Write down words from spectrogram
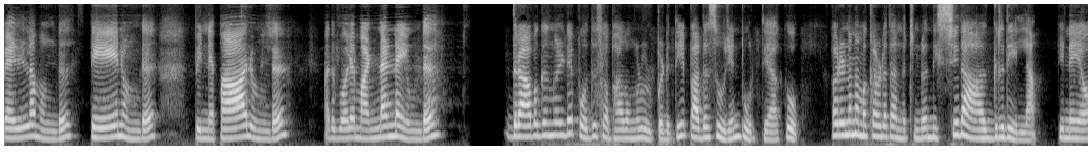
വെള്ളമുണ്ട് തേനുണ്ട് പിന്നെ പാലുണ്ട് അതുപോലെ മണ്ണെണ്ണയുണ്ട്. ദ്രാവകങ്ങളുടെ പൊതു സ്വഭാവങ്ങൾ ഉൾപ്പെടുത്തി പദസൂര്യൻ പൂർത്തിയാക്കൂ. ഒരെണ്ണം നമുക്ക് അവിടെ തന്നിട്ടുണ്ട് നിശ്ചിത ആകൃതിയില്ല. പിന്നെയോ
